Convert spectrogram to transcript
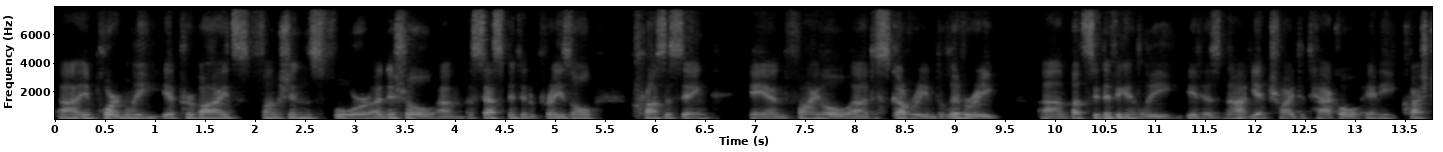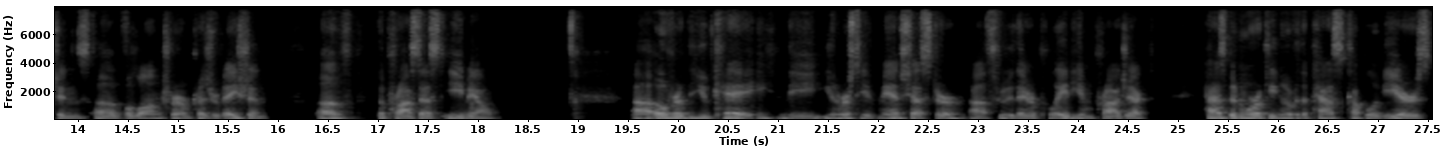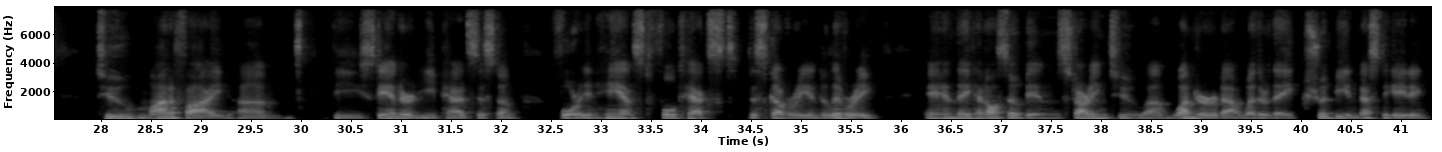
Uh, importantly, it provides functions for initial um, assessment and appraisal, processing, and final uh, discovery and delivery. Um, but significantly, it has not yet tried to tackle any questions of the long-term preservation of the processed email. Uh, over the UK, the University of Manchester, uh, through their Palladium project, has been working over the past couple of years to modify um, the standard ePADD system for enhanced full text discovery and delivery and they had also been starting to um, wonder about whether they should be investigating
